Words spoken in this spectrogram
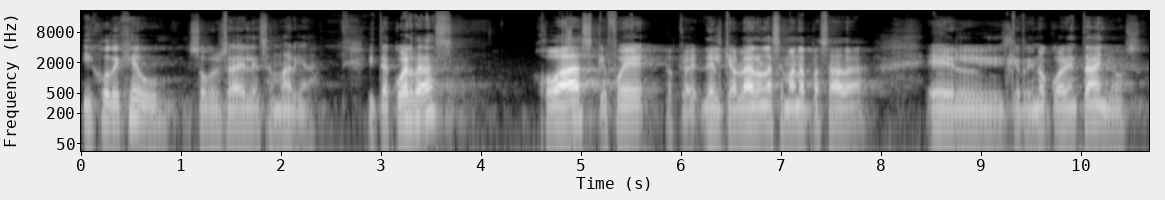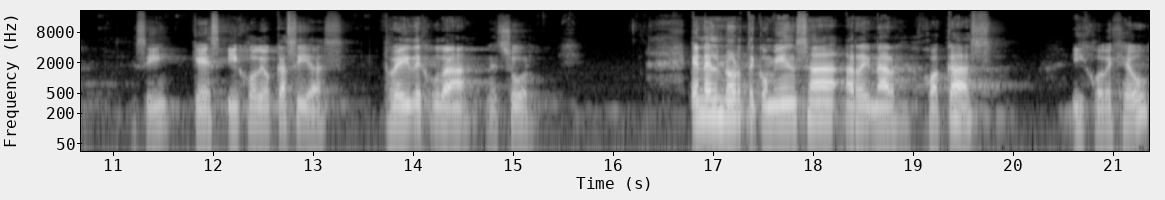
hijo de Jehú, sobre Israel en Samaria. ¿Y te acuerdas? Joás, que fue lo que, del que hablaron la semana pasada, el que reinó 40 años, ¿sí? Que es hijo de Ocasías, rey de Judá en el sur. En el norte comienza a reinar Joacás, hijo de Jehú,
